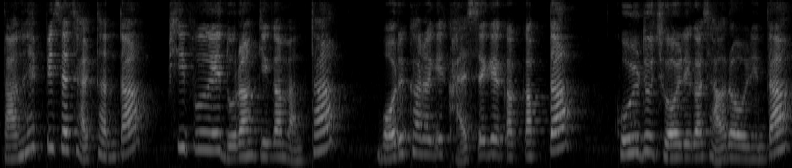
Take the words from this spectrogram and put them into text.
나는 햇빛에 잘 탄다. 피부에 노란기가 많다. 머리카락이 갈색에 가깝다. 골드 주얼리가 잘 어울린다.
